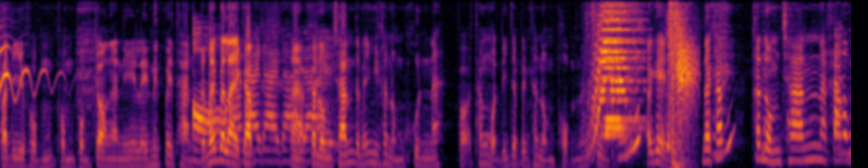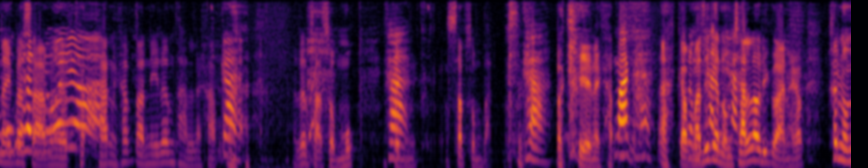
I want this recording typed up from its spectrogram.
พอดีผมผมผมจองอันนี้เลยนึกไม่ทันอ๋อแต่ไม่เป็นไรครับได้ได้ได้อ่าได้ขนมชั้นแต่ไม่มีขนมคุณนะเพราะทั้งหมดนี้จะเป็นขนมผมทั้งสิ้นโอเคนะครับขนมชั้นนะครับตามมุกในภาษาทันด้วยอะทันครับตอนนี้เริ่มทันแล้วครับค่ะ เริ่มสะสมมุกค่ะเป็นทรัพย์สมบัติค่ะโอเคนะครับมาค่ะอะกลับมาที่ขนมชั้นค่ะเราดีกว่านะครับขนม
